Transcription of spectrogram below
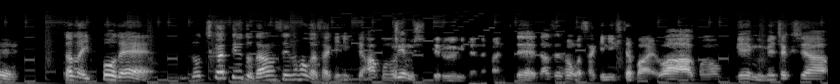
ええただ一方で、どっちかっていうと男性の方が先に来て、あ、このゲーム知ってるみたいな感じで、男性の方が先に来た場合は、あこのゲームめちゃくちゃ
